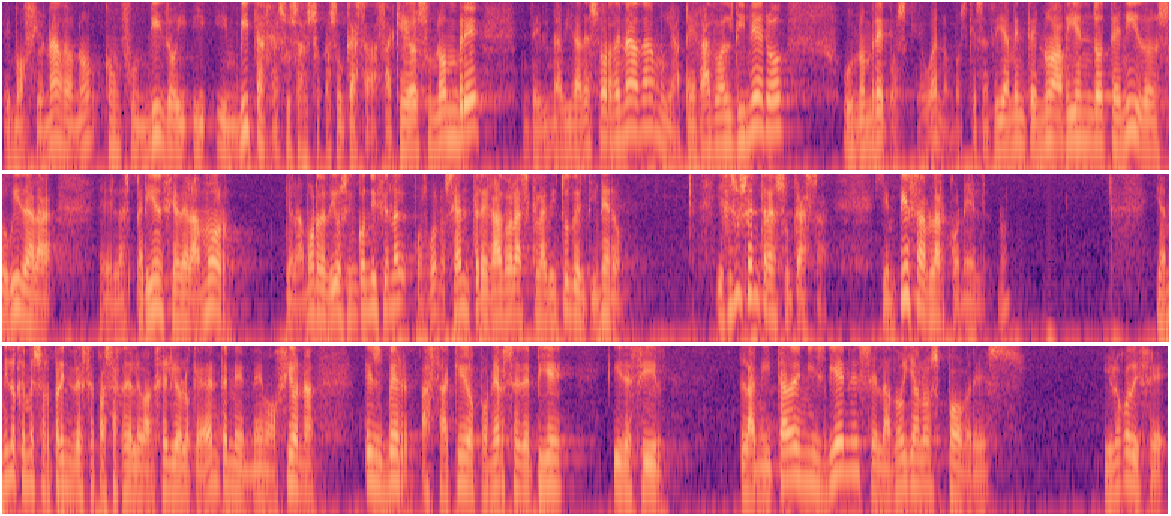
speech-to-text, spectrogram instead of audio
emocionado, ¿no? confundido, y, invita a Jesús a su, casa. Zaqueo es un hombre de una vida desordenada, muy apegado al dinero, un hombre pues que bueno, pues que sencillamente no habiendo tenido en su vida la, eh, la experiencia del amor, del amor de Dios incondicional, pues bueno, se ha entregado a la esclavitud del dinero. Y Jesús entra en su casa y empieza a hablar con él. Y a mí lo que me sorprende de este pasaje del Evangelio, lo que realmente me, me emociona, es ver a Zaqueo ponerse de pie y decir, la mitad de mis bienes se la doy a los pobres. Y luego dice,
